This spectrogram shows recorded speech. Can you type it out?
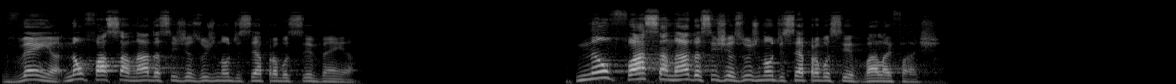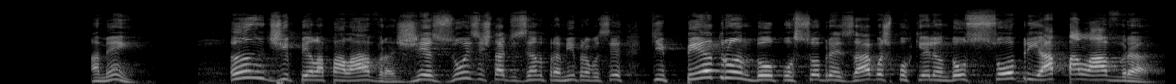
Venha, não faça nada se Jesus não disser para você venha. Não faça nada se Jesus não disser para você, vá lá e faz. Amém? ande pela palavra. Jesus está dizendo para mim e para você que Pedro andou por sobre as águas porque ele andou sobre a palavra.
